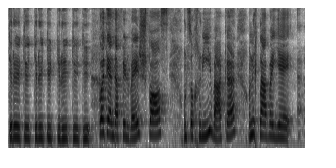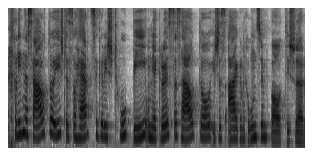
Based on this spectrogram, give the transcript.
Gut, die haben auch viel Wellspass und so Kleinwagen. Und ich glaube, je kleiner das Auto ist, desto herziger ist die Hupe. Und je grösser das Auto, ist es eigentlich unsympathischer.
